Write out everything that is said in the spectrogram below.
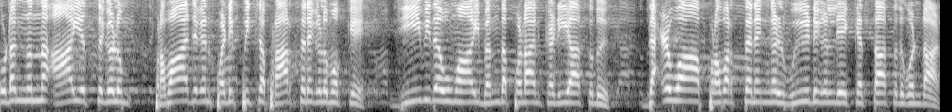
തുടങ്ങുന്ന ആയത്തുകളും പ്രവാചകൻ പഠിപ്പിച്ച പ്രാർത്ഥനകളുമൊക്കെ ജീവിതവുമായി ബന്ധപ്പെടാൻ കഴിയാത്തത് ദഴവാ പ്രവർത്തനങ്ങൾ വീടുകളിലേക്ക് എത്താത്തത് കൊണ്ടാണ്.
